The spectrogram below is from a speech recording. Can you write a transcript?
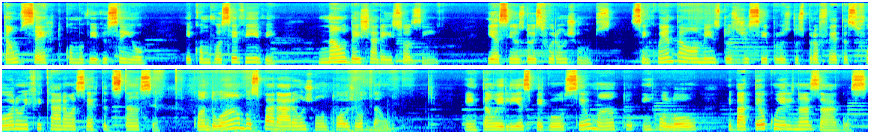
Tão certo como vive o Senhor e como você vive, não o deixarei sozinho. E assim os dois foram juntos. Cinquenta homens dos discípulos dos profetas foram e ficaram a certa distância, quando ambos pararam junto ao Jordão. Então Elias pegou o seu manto, enrolou e bateu com ele nas águas,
